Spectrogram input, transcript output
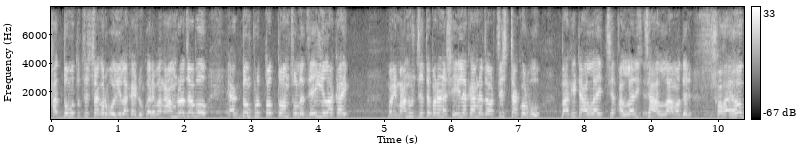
সাধ্যমতো চেষ্টা করব ওই এলাকায় ঢুকার। এবং আমরা যাব একদম প্রত্যন্ত অঞ্চলে, যেই এলাকায় মানে মানুষ যেতে পারে না, সেই এলাকায় আমরা যাওয়ার চেষ্টা করব। বাকিটা আল্লাহ ইচ্ছা, আল্লাহর ইচ্ছা, আল্লাহ আমাদের সহায় হোক,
